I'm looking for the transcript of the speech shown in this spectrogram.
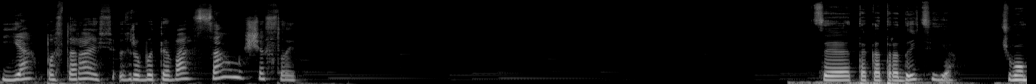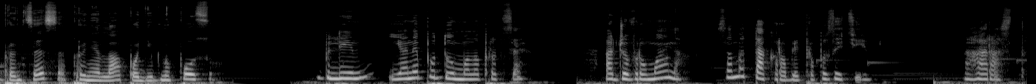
я постараюсь зробити вас самим щасливим. Це така традиція, чому принцеса прийняла подібну позу. Блін, я не подумала про це. Адже в романах саме так роблять пропозицію. Гаразд,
